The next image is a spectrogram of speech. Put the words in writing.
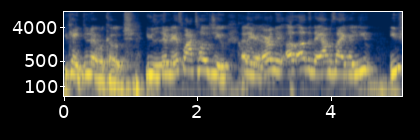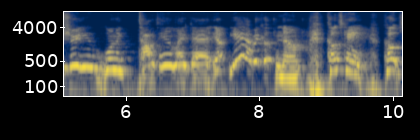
You can't do that with coach. You literally that's why I told you uh, early uh, other day I was like, Are you you sure you wanna talk to him like that? Yep. Yeah, we could no. Coach can't coach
